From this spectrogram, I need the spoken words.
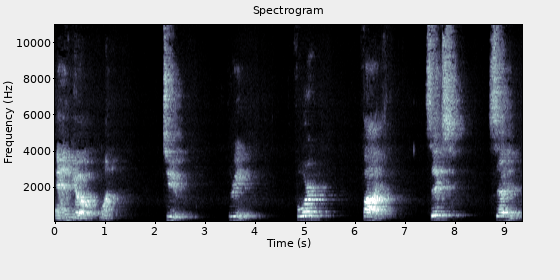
And go. One, two, three, four, five, six, seven,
